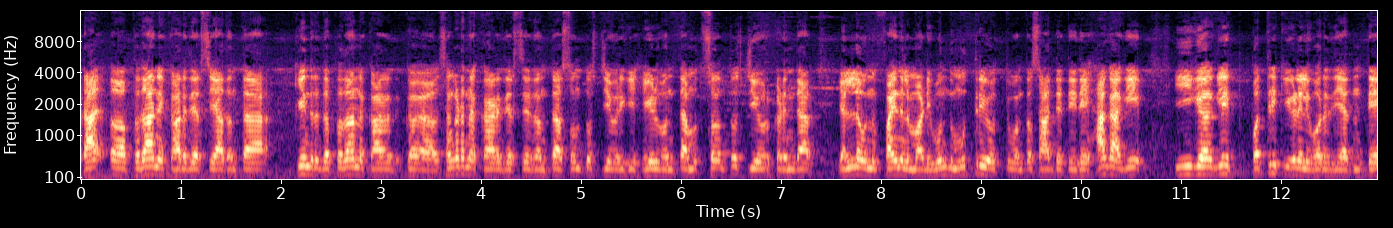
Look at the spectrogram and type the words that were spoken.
ರಾ- ಪ್ರಧಾನ ಕಾರ್ಯದರ್ಶಿಯಾದಂಥ ಕೇಂದ್ರದ ಪ್ರಧಾನ ಕಾರ್ಯ ಸಂಘಟನಾ ಕಾರ್ಯದರ್ಶಿಯಾದಂಥ ಸಂತೋಷ್ ಜಿ ಅವರಿಗೆ ಹೇಳುವಂತ ಮತ್ತು ಸಂತೋಷ್ ಜಿ ಅವರ ಕಡೆಯಿಂದ ಎಲ್ಲವನ್ನು ಫೈನಲ್ ಮಾಡಿ ಒಂದು ಮುದ್ರೆ ಒತ್ತುವಂಥ ಸಾಧ್ಯತೆ ಇದೆ. ಹಾಗಾಗಿ ಈಗಾಗಲೇ ಪತ್ರಿಕೆಗಳಲ್ಲಿ ವರದಿಯಾದಂತೆ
